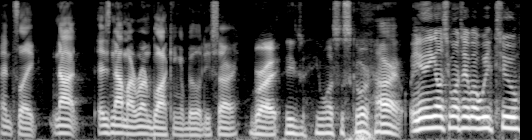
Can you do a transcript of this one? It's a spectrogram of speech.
And it's like not is not my run blocking ability. Sorry. Right. He he wants to score. All right. Anything else you want to talk about week two?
